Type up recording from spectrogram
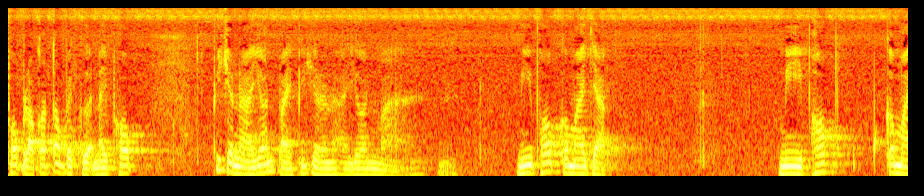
ภพเราก็ต้องไปเกิดในภพพิจารณาย้อนไปพิจารณาย้อนมา มีภพก็มาจาก มีภพก็มา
